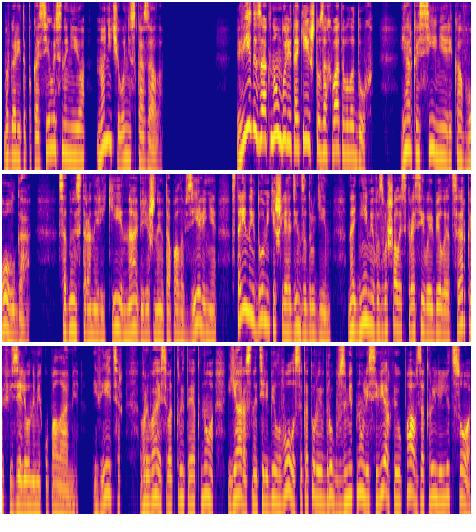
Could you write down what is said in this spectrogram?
Маргарита покосилась на нее, но ничего не сказала. Виды за окном были такие, что захватывало дух. Ярко-синяя река Волга. С одной стороны реки набережная утопала в зелени, старинные домики шли один за другим, над ними возвышалась красивая белая церковь с зелеными куполами. И ветер, врываясь в открытое окно, яростно теребил волосы, которые вдруг взметнулись вверх и, упав, закрыли лицо.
